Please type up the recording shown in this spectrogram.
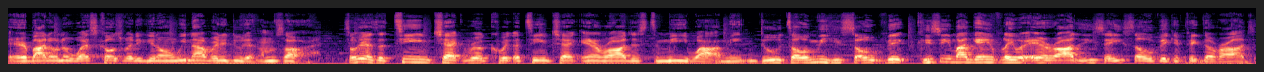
Everybody on the West Coast ready to get on. We not ready to do that. I'm sorry. So here's a team check real quick. A team check. Aaron Rodgers to me. Wow. I mean, dude told me he's so big. You see my gameplay with Aaron Rodgers. He said he's so big and picked up Rodgers.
